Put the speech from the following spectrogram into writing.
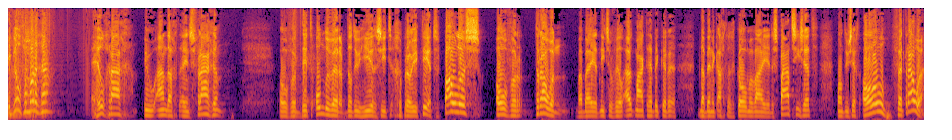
Ik wil vanmorgen heel graag uw aandacht eens vragen over dit onderwerp dat u hier ziet geprojecteerd. Paulus over trouwen. Waarbij het niet zoveel uitmaakt, heb ik er, daar ben ik achter gekomen waar je de spatie zet. Want u zegt, oh, vertrouwen.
